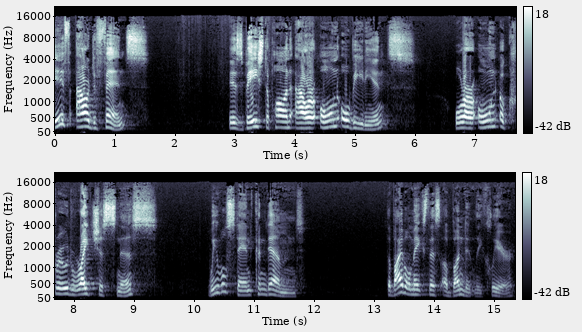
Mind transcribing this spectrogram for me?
If our defense is based upon our own obedience or our own accrued righteousness, we will stand condemned. The Bible makes this abundantly clear.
